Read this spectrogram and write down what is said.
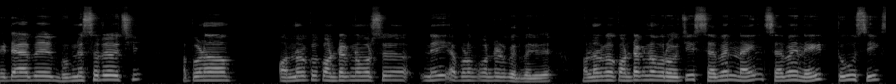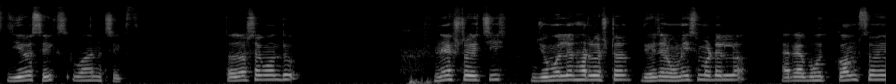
ଏଇଟା ଏବେ ଭୁବନେଶ୍ୱରରେ ଅଛି ଆପଣ ଅନର୍କ କଣ୍ଟାକ୍ଟ ନମ୍ବର ନେଇ ଆପଣ କଣ୍ଟାକ୍ଟ କରିପାରିବେ ଅନର୍କ କଣ୍ଟାକ୍ଟ ନମ୍ବର ହେଉଛି seven nine seven eight two six zero six one six ତ ଦର୍ଶକ ବନ୍ଧୁ ନେକ୍ସଟ ରହିଛି ଜୁମୋଲିୟନ୍ ହାର୍ଭେଷ୍ଟର ଦୁଇହଜାର ଉଣେଇଶ ମଡ଼େଲର ଏହାର ବହୁତ କମ୍ ସମୟ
